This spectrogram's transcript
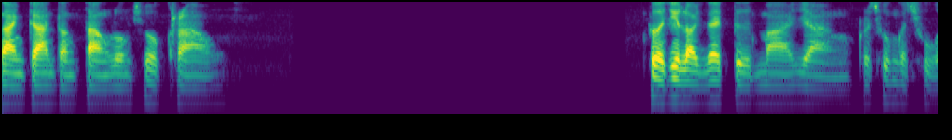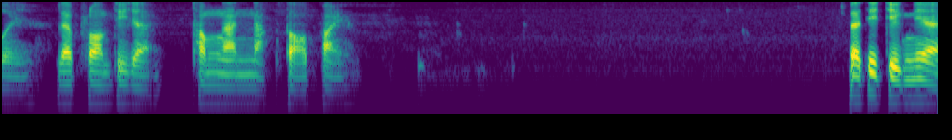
งานการต่างๆ ลงชั่วคราว เพื่อที่เราจะได้ตื่นมาอย่างกระชุ่มกระชวย และพร้อมที่จะทำงานหนักต่อไป และที่จริงเนี่ย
